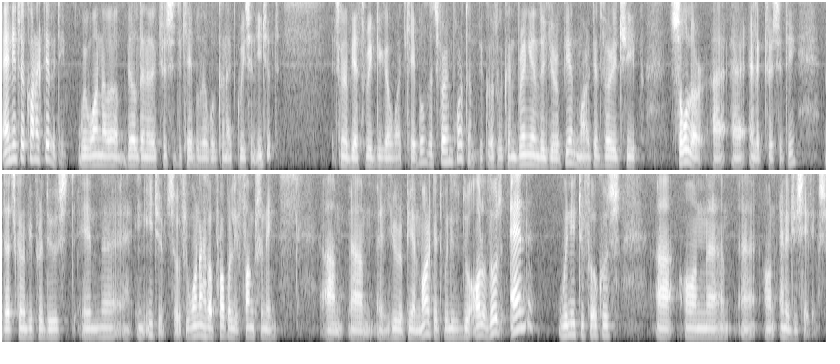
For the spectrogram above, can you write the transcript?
And interconnectivity. We want to build an electricity cable that will connect Greece and Egypt. It's going to be a three gigawatt cable. That's very important because we can bring in the European market very cheap solar uh, uh, electricity that's going to be produced in, uh, in Egypt. So if you want to have a properly functioning um, um, European market. We need to do all of those, and we need to focus uh, on uh, on energy savings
